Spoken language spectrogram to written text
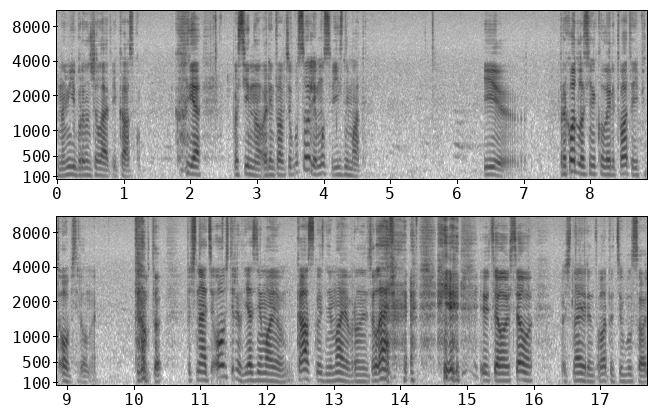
на мій бронежилет і каску. Коли я постійно орієнтував цю бусоль, я мусив їх знімати. І приходилось інколи орієнтувати її під обстрілами. Тобто починається обстріл, я знімаю каску, знімаю бронежилет і, і в цьому всьому починаю орієнтувати цю бусоль.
